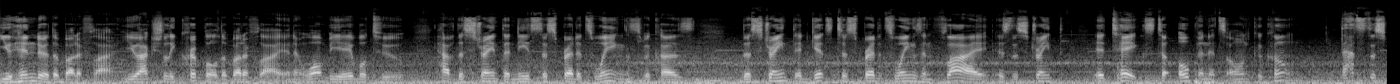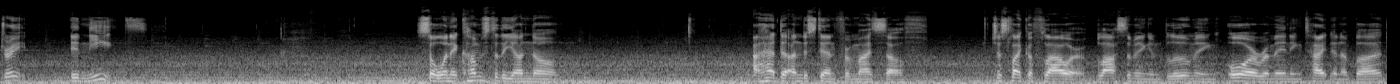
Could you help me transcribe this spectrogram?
you hinder the butterfly. You actually cripple the butterfly, and it won't be able to have the strength it needs to spread its wings because the strength it gets to spread its wings and fly is the strength it takes to open its own cocoon. That's the strength it needs. So when it comes to the unknown, I had to understand for myself, just like a flower blossoming and blooming or remaining tight in a bud,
